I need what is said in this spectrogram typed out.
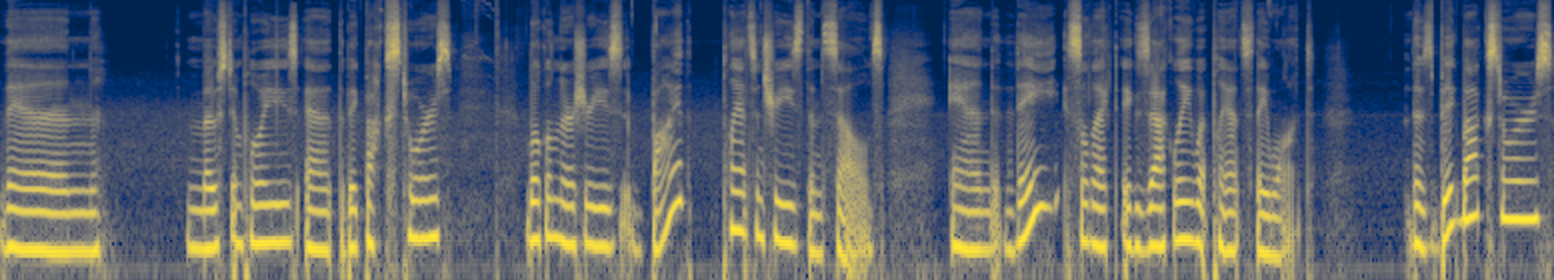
than most employees at the big box stores. Local nurseries buy the plants and trees themselves, and they select exactly what plants they want. Those big box stores,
